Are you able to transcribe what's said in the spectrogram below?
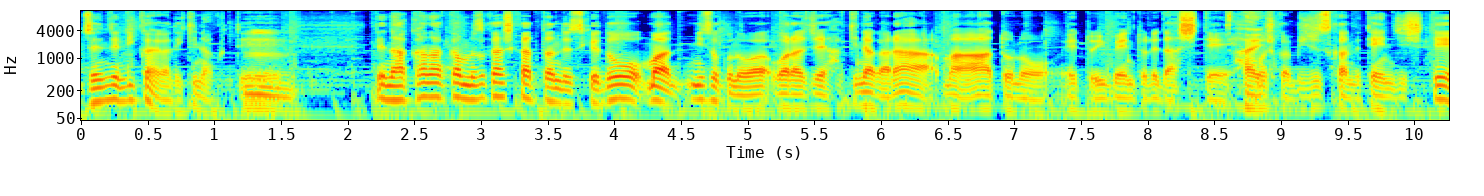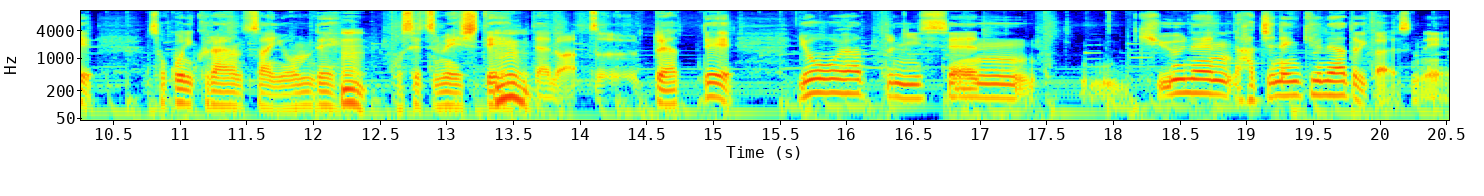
全然理解ができなくて、うんでなかなか難しかったんですけど、まあ、二足のわわらじ履きながら、まあ、アートの、えっと、イベントで出して、はいもしくは美術館で展示してそこにクライアントさん呼んで、うんご説明して、うんみたいなのはずーっとやってようやっと2009年8年9年あたりからですね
